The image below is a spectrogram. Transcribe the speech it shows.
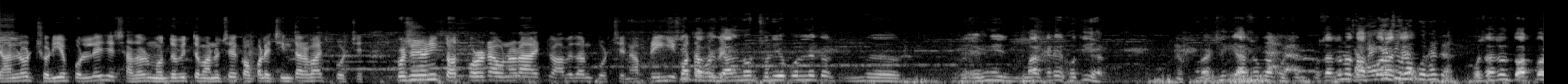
যানলোড ছড়িয়ে পড়লে যে সাধারণ মধ্যবিত্ত মানুষের কপালে চিন্তার ভাজ পড়ছে। প্রশাসনিক তৎপরতা ওনারা একটু আবেদন করছেন। আপনি কি কথা বলবেন? জাল ছড়িয়ে পড়লে তো এমনি মার্কেটের ক্ষতি হবে। ঠিকই আশঙ্কা করছেন প্রশাসনও তৎপর আছে প্রশাসন তৎপর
